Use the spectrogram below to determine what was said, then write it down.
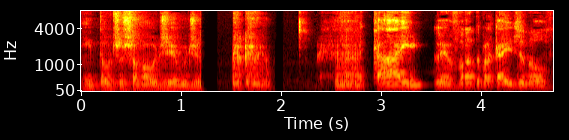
Então deixa eu chamar o Diego de Cai, levanta para cair de novo.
